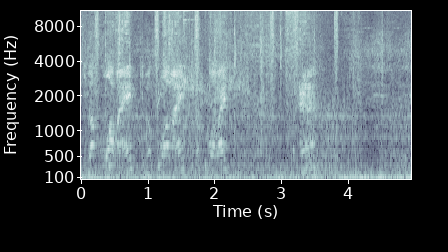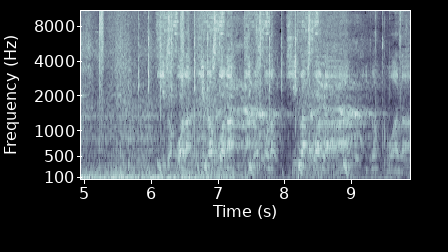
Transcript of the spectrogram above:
คิดว่ากลัวไหมคิดว่ากลัวไหมคิดว่ากลัวไหมเอ๊ะคิดว่า กลัวเหรอคิดว่ากลัวเหรอคิดว่ากลัวเหรอคิดว่ากลัวเหรอคิดว่ากลัวเหรอ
